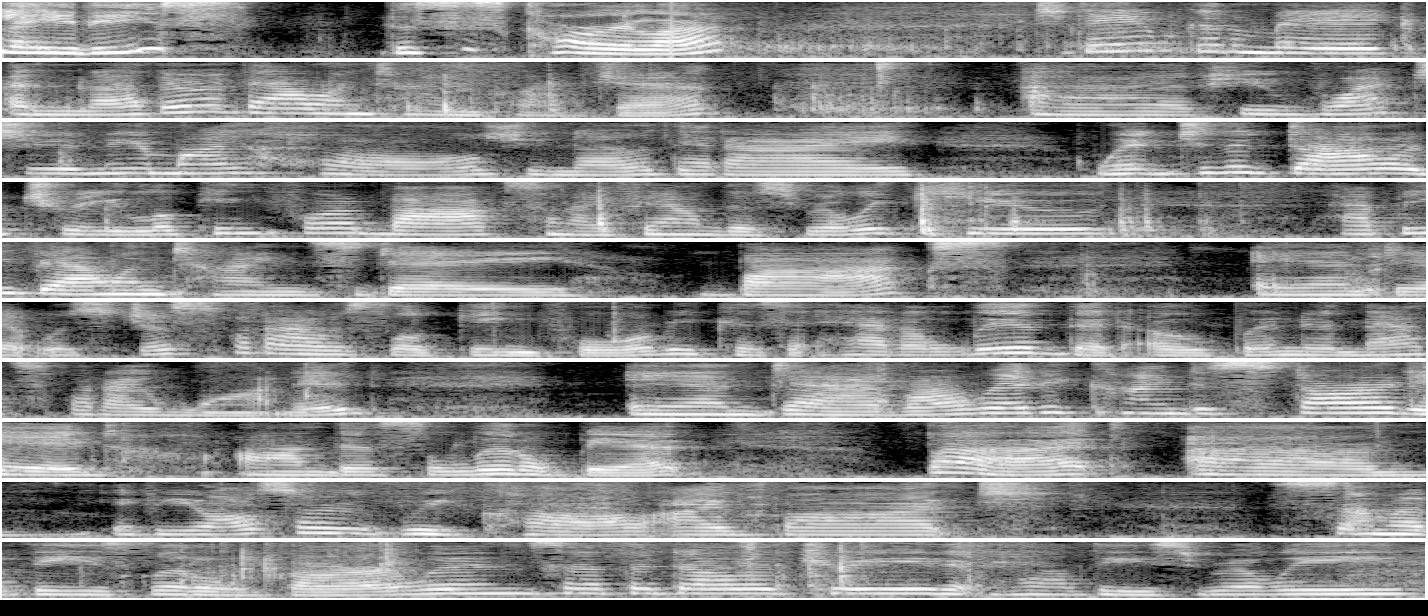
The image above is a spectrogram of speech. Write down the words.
Ladies, this is Carla. Today I'm going to make another Valentine project. Uh, if you watch any of my hauls, you know that I went to the Dollar Tree looking for a box and I found this really cute Happy Valentine's Day box. And it was just what I was looking for because it had a lid that opened and that's what I wanted. And uh, I've already kind of started on this a little bit. But um, if you also recall, I bought some of these little garlands at the Dollar Tree that have these really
